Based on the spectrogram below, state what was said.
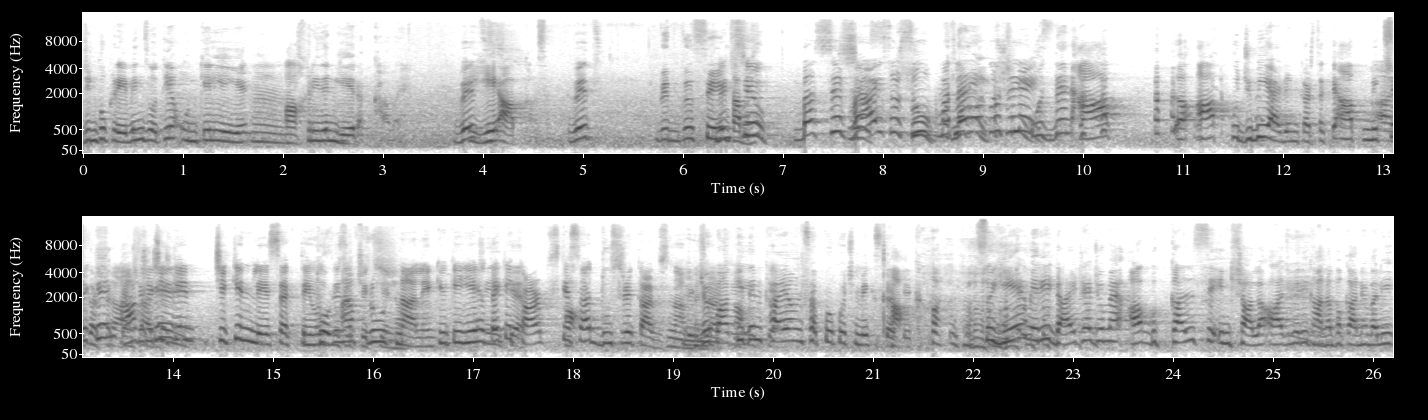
जिनको क्रेविंग्स होती है उनके लिए ये आखिरी दिन ये रखा हुआ है। कि ये आप खा सकते with with the same soup. बस सिर्फ़ राइस और सूप मतलब कुछ नहीं। उस दिन आप आप कुछ भी ऐड इन कर सकते हैं आप मिक्स कर सकते हैं। आप चिकन चिकन ले सकते हैं उस दिन आप फ्रूट हाँ। ना लें क्योंकि ये होता है कि कार्ब्स के साथ दूसरे कार्ब्स ना मिलें। जो बाकी दिन खाया उन सबको कुछ मिक्स करके हाँ। खाना सो ये मेरी डाइट है जो मैं अब कल से इंशाल्लाह आज मेरी खाना पकाने वाली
